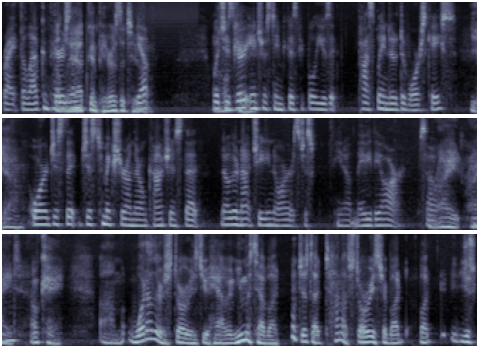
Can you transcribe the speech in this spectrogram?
Right. The lab compares the lab them. compares the two. Yep. Which is very interesting because people use it possibly in a divorce case, Yeah. or just that, just to make sure on their own conscience that no, they're not cheating, or it's just you know maybe they are. So Right, right. Okay. Um, what other stories do you have? I mean, you must have a, just a ton of stories here about, about just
